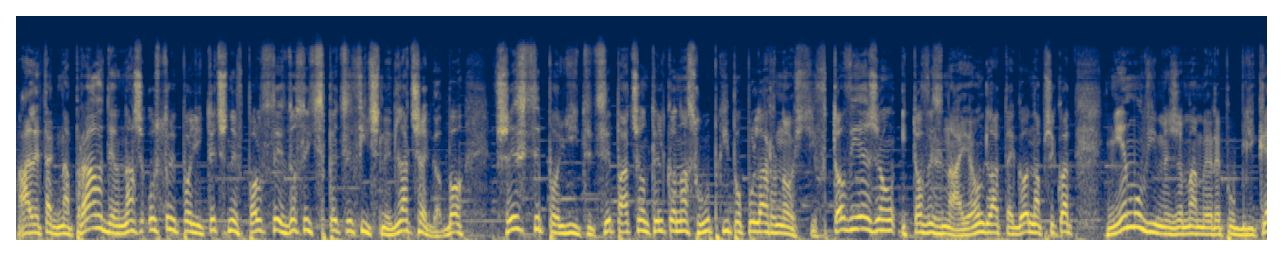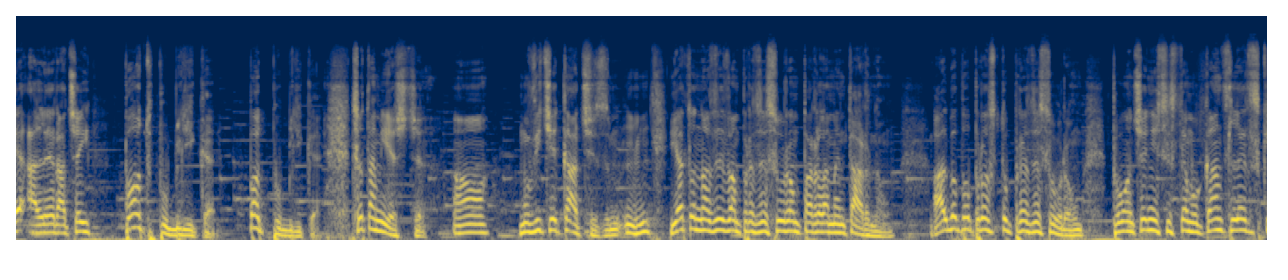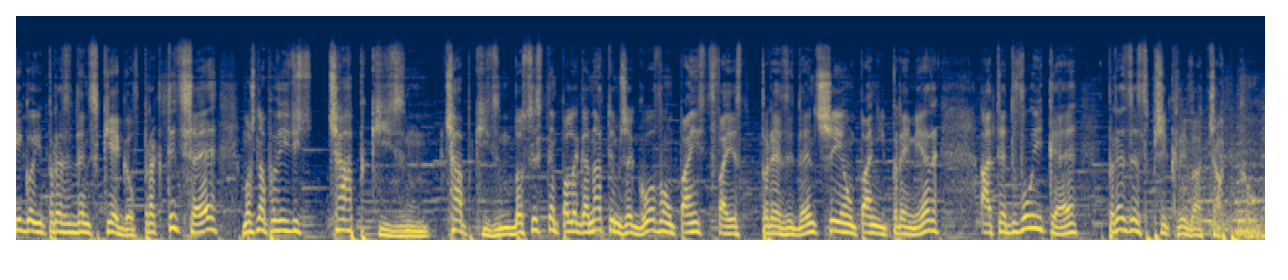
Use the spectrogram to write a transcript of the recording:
Ale tak naprawdę nasz ustrój polityczny w Polsce jest dosyć specyficzny. Dlaczego? Bo wszyscy politycy patrzą tylko na słupki popularności. W to wierzą i to wyznają, dlatego na przykład nie mówimy, że mamy republikę, ale raczej pod publikę. Pod publikę. Co tam jeszcze? O, mówicie kaczyzm. Mhm. Ja to nazywam prezesurą parlamentarną. Albo po prostu prezesurą. Połączenie systemu kanclerskiego i prezydenckiego. W praktyce można powiedzieć czapkizm. Czapkizm, bo system polega na tym, że głową państwa jest prezydent, szyją pani premier, a tę dwójkę prezes przykrywa czapką.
